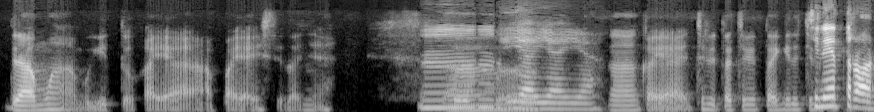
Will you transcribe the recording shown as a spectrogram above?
drama begitu kayak apa ya istilahnya. Hmm, uh, iya iya iya. Nah, kayak cerita-cerita gitu. Cerita sinetron.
